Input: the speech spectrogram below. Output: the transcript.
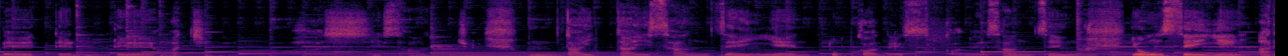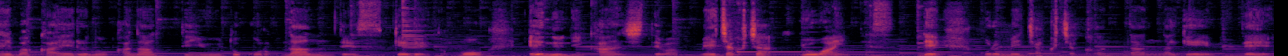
0.08。30、うん、大体3000円とかですかね。3000、4000円あれば買えるのかなっていうところなんですけれども、N に関してはめちゃくちゃ弱いんです。で、これめちゃくちゃ簡単なゲームで、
